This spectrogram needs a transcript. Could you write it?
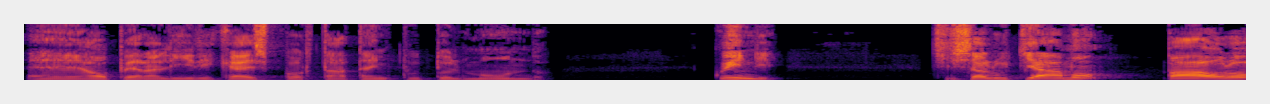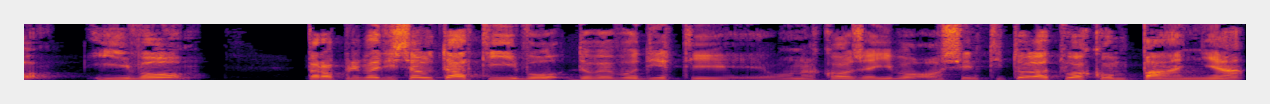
eh, opera lirica esportata in tutto il mondo. Quindi ci salutiamo, Paolo, Ivo. Però prima di salutarti, Ivo, dovevo dirti una cosa. Ivo, ho sentito la tua compagna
